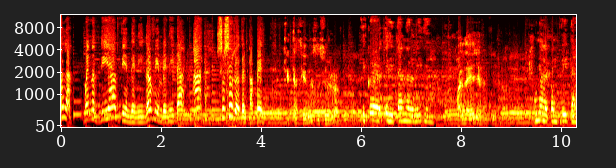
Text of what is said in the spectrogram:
Hola, buenos días, bienvenidos, bienvenida a Susurros del Papel. ¿Qué está haciendo Susurro? Estoy editando el vídeo. ¿Cuál de ellos? Uno de comprita.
